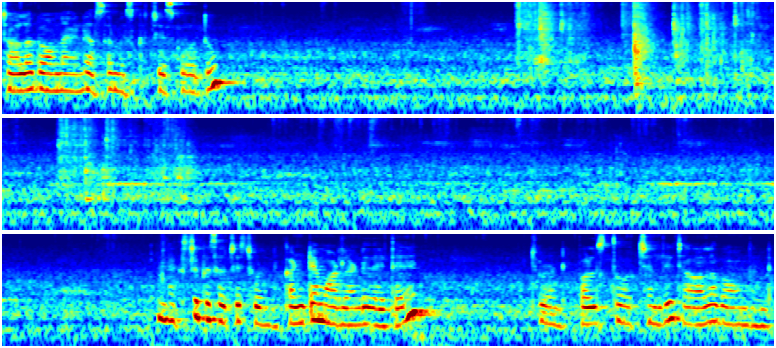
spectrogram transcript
చాలా బాగున్నాయండి అస్సలు మిస్ చేసుకోవద్దు. నెక్స్ట్ పీస్ వచ్చేసి చూడండి. కంటే మోడల్ అండి ఇదైతే. చూడండి పల్స్తో వచ్చింది. చాలా బాగుందండి.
